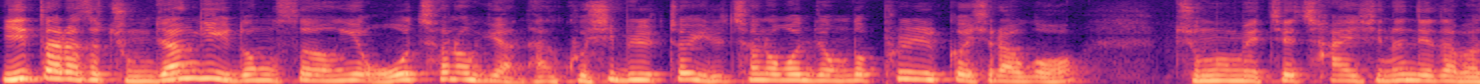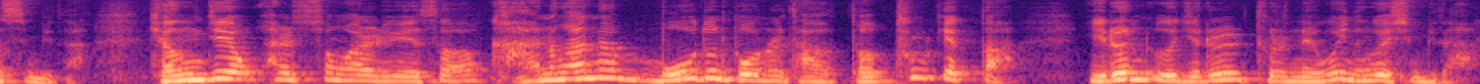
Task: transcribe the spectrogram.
이 따라서 중장기 유동성이 5천억 위안, 한 91조 1천억 원 정도 풀릴 것이라고 중국 매체 차이시는 내다봤습니다. 경제 활성화를 위해서 가능한 모든 돈을 다 더 풀겠다. 이런 의지를 드러내고 있는 것입니다.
